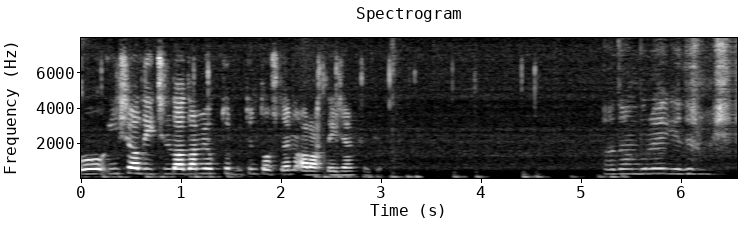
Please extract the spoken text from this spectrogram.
O inşallah içinde adam yoktur. Bütün torçlarını araklayacağım çünkü. Adam buraya gelirmiş.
